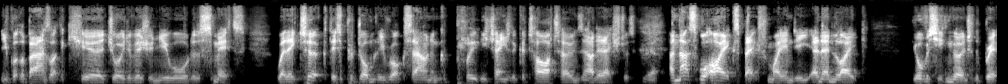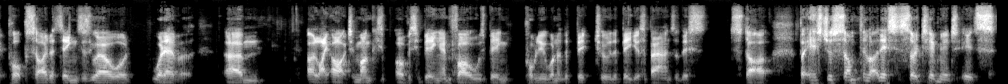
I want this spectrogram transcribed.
you've got the bands like The Cure, Joy Division, New Order, The Smiths, where they took this predominantly rock sound and completely changed the guitar tones and added extras. Yeah. And that's what I expect from my indie. And then, like, you obviously can go into the Britpop side of things as well, or whatever. Um, I like Arctic Monkeys, obviously being involved, being probably one of the big two of the biggest bands of this style. But it's just something like this. It's so timid. It's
